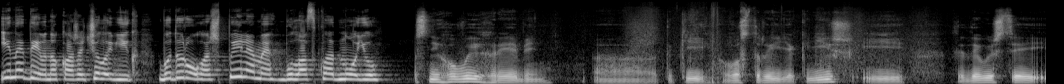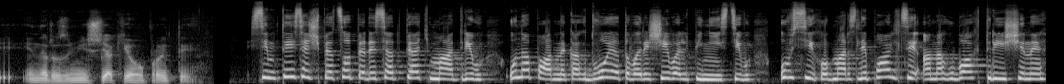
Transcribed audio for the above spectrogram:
І не дивно, каже чоловік, бо дорога шпилями була складною. Сніговий гребінь, е, такий гострий, як ніж, і ти дивишся і не розумієш, як його пройти. 7555 метрів. У напарниках двоє товаришів-альпіністів. У всіх обмерзлі пальці, а на губах тріщини.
